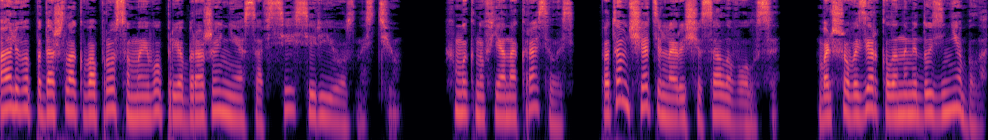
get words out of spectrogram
Альва подошла к вопросу моего преображения со всей серьезностью. Хмыкнув, я накрасилась, потом тщательно расчесала волосы. Большого зеркала на медузе не было,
